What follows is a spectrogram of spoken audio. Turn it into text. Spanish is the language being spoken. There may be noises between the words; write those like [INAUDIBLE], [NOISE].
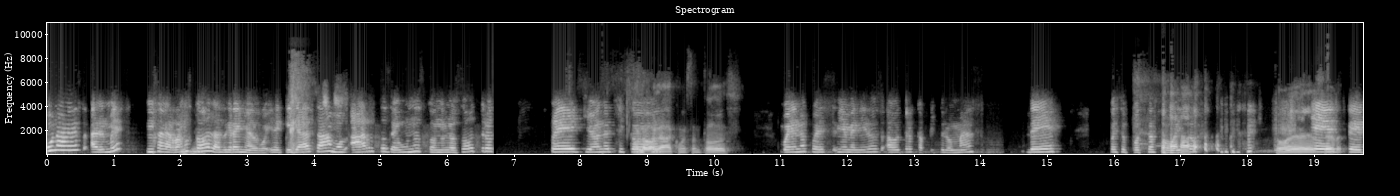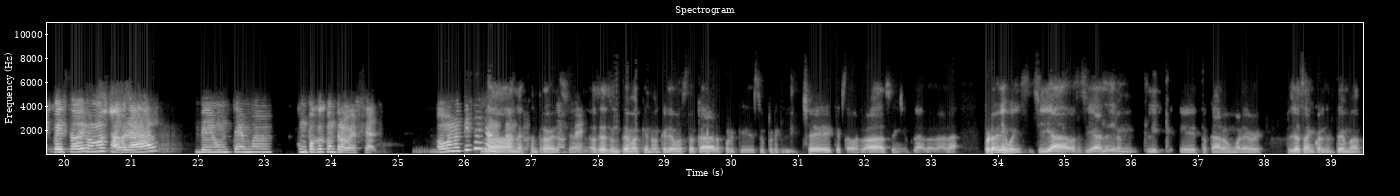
una vez al mes nos agarramos todas las greñas, güey, de que ya estábamos hartos de unos con los otros. Güey, ¿qué onda, chicos? Hola, hola, ¿cómo están todos? Bueno, pues bienvenidos a otro capítulo más de pues su podcast favorito. [LAUGHS] Como debe ser. Este, pues hoy vamos a hablar de un tema un poco controversial. O bueno, quizás no No, no es controversial. no sé. O sea, es un tema que no queríamos tocar porque es súper cliché, que todos lo hacen y bla, bla, bla, bla. Pero anyways, si ya, o sea, si ya le dieron clic, eh, tocaron, whatever, pues ya saben cuál es el tema.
